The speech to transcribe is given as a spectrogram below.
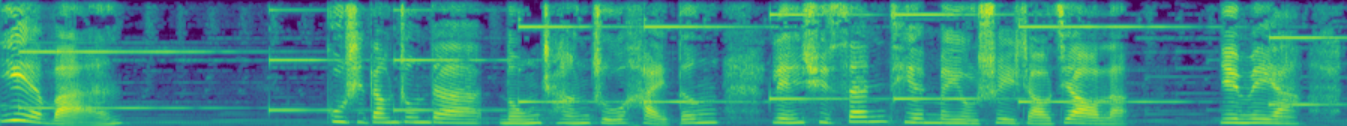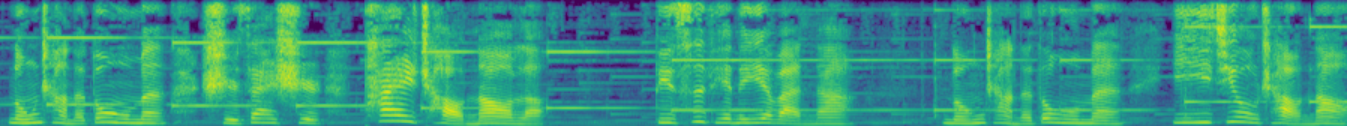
夜晚》。故事当中的农场主海登连续三天没有睡着觉了，因为呀，农场的动物们实在是太吵闹了。第四天的夜晚呢，农场的动物们依旧吵闹，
